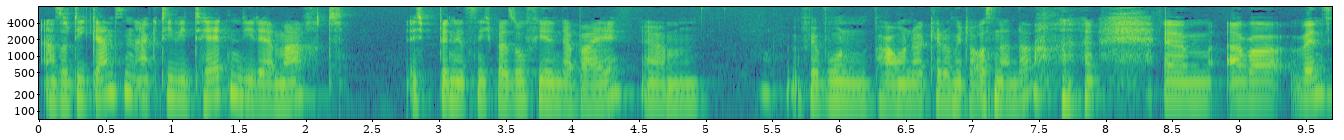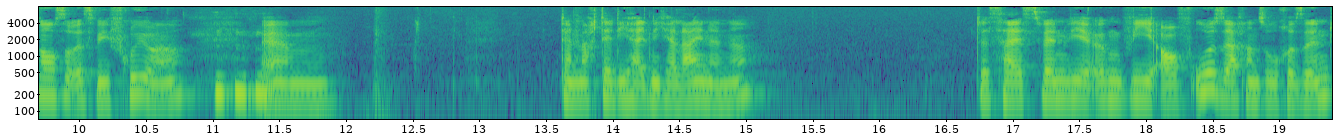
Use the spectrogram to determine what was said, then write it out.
also die ganzen Aktivitäten, die der macht, ich bin jetzt nicht bei so vielen dabei, ähm, wir wohnen ein paar hundert Kilometer auseinander. ähm, aber wenn es noch so ist wie früher, ähm, dann macht er die halt nicht alleine, ne? Das heißt, wenn wir irgendwie auf Ursachensuche sind,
